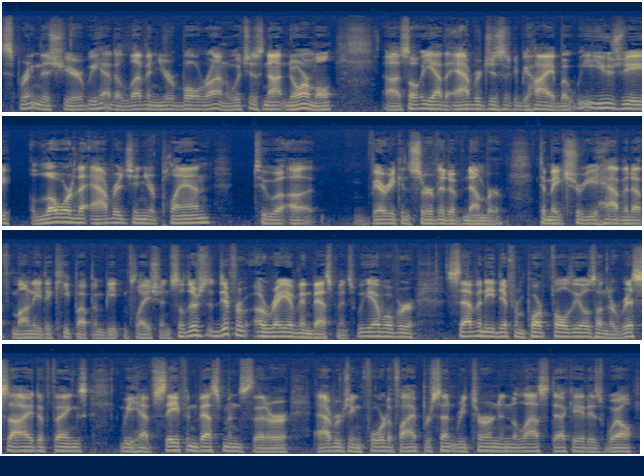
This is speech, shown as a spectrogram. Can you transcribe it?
spring this year we had 11 year bull run which is not normal. Uh, so yeah the averages are going to be high but we usually lower the average in your plan to a, a very conservative number to make sure you have enough money to keep up and beat inflation. So there's a different array of investments. We have over 70 different portfolios on the risk side of things. We have safe investments that are averaging 4 to 5% return in the last decade as well.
